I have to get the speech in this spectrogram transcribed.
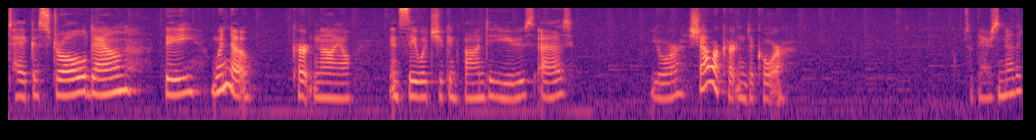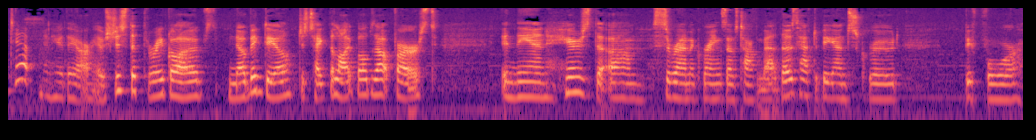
take a stroll down the window curtain aisle and see what you can find to use as your shower curtain decor. So there's another tip. And here they are. It was just the three globes. No big deal. Just take the light bulbs out first. And then here's the um, ceramic rings I was talking about. Those have to be unscrewed before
